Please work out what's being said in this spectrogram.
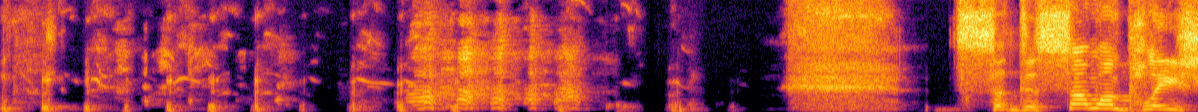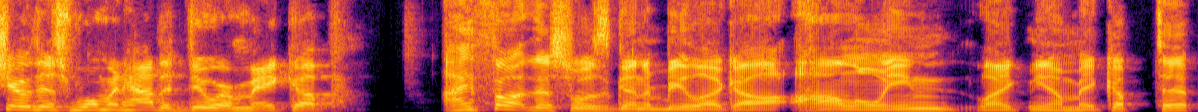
so, does someone please show this woman how to do her makeup? I thought this was going to be like a Halloween, like you know, makeup tip,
